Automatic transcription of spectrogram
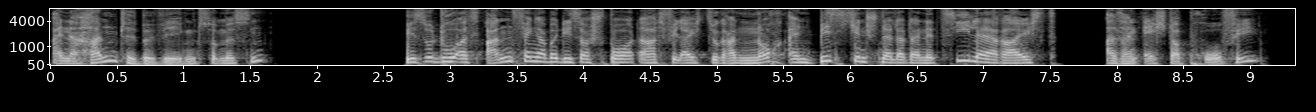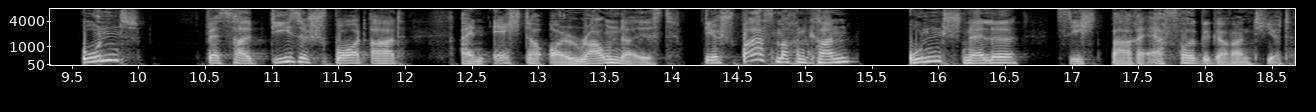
eine Hantel bewegen zu müssen wieso du als Anfänger bei dieser Sportart vielleicht sogar noch ein bisschen schneller deine Ziele erreichst als ein echter Profi und weshalb diese Sportart ein echter Allrounder ist, dir Spaß machen kann und schnelle, sichtbare Erfolge garantiert,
